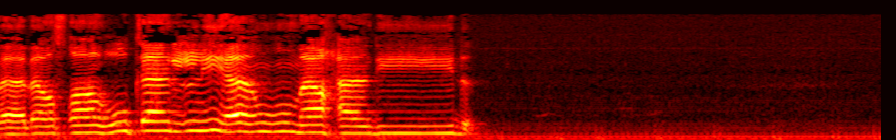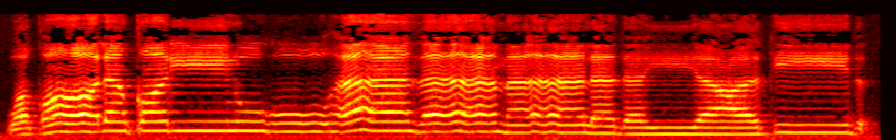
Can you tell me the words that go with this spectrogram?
فبصرك اليوم حديد. وقال قرينه هذا ما لدي عتيد.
